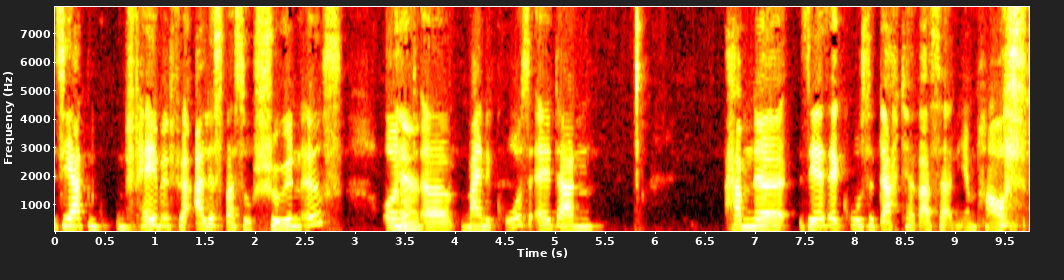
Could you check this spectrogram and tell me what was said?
sie hat ein, Fable für alles, was so schön ist. Und ja. äh, meine Großeltern haben eine sehr, sehr große Dachterrasse an ihrem Haus,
